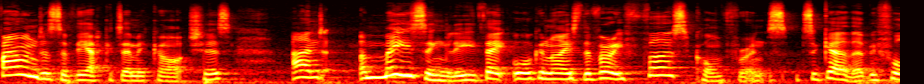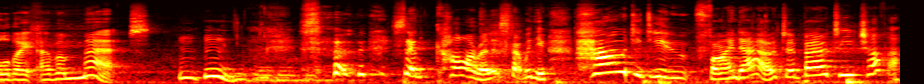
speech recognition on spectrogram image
founders of the Academic Archers. And amazingly, they organised the very first conference together before they ever met. Mm-hmm. So, so, Cara, let's start with you. How did you find out about each other?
